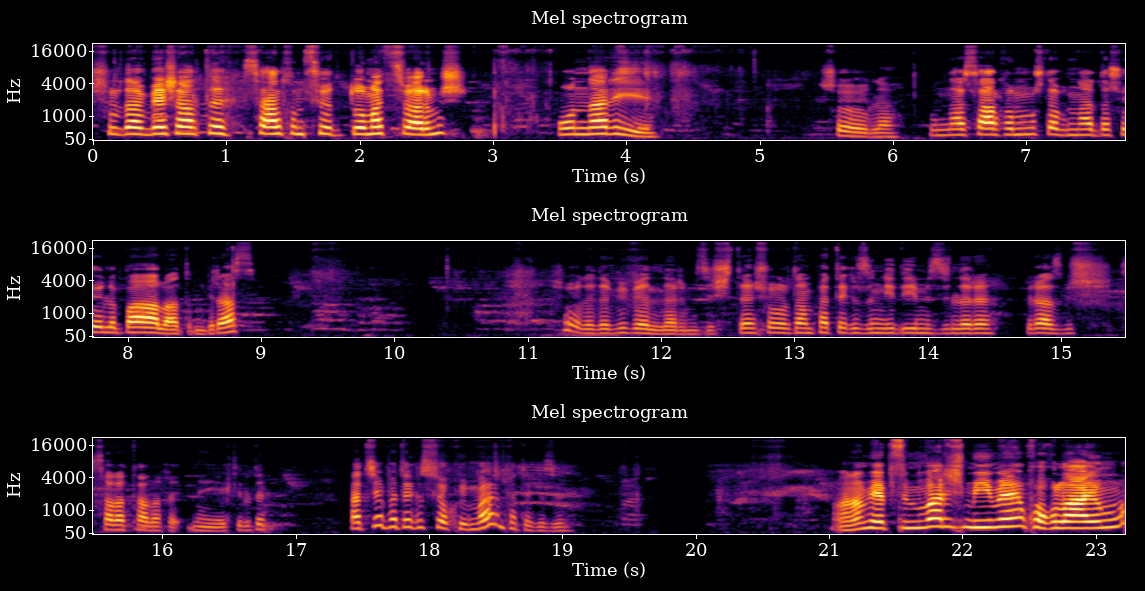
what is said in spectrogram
Şurada 5-6 salkım domates varmış. Onlar iyi. Şöyle. Bunlar salkınmış da bunlar da şöyle bağladım biraz. Şöyle de biberlerimiz işte. Şuradan patatesin yediğimiz yerlere biraz bir salatalık ne ekildi. Hatice patates sokayım. Var mı patatesin? Anam hepsi mi var hiç mi yemeyeyim? Kokulayın mı?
